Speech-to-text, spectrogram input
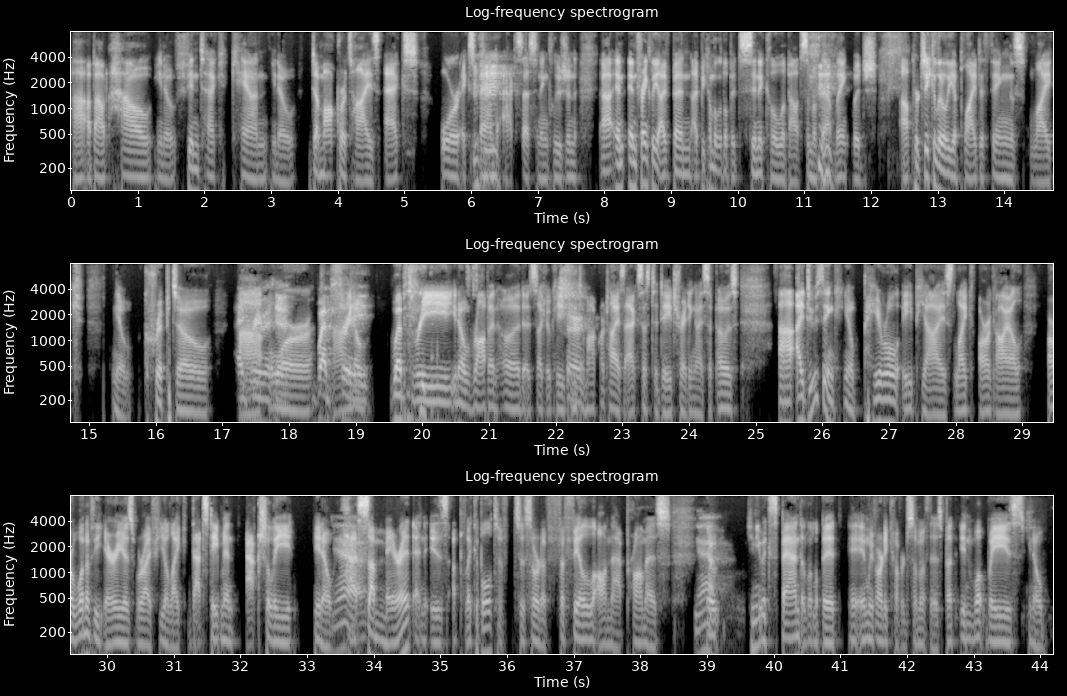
uh, about how you know fintech can you know democratize X or expand mm-hmm. access and inclusion. Uh, and and frankly, I've been I've become a little bit cynical about some of that language, uh, particularly applied to things like you know crypto uh, or Web uh, three. You know, Web three, you know, Robinhood. It's like okay, sure. you can democratize access to day trading, I suppose. Uh, I do think you know payroll APIs like Argyle are one of the areas where I feel like that statement actually you know yeah. has some merit and is applicable to to sort of fulfill on that promise yeah you know, can you expand a little bit and we've already covered some of this but in what ways you know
